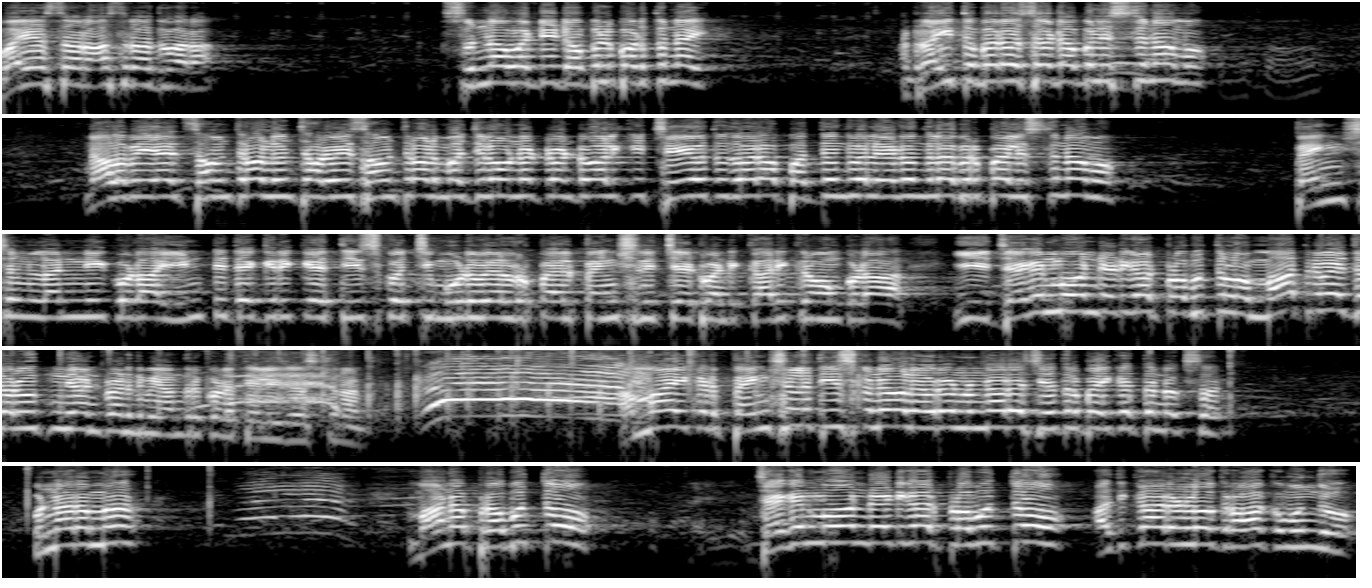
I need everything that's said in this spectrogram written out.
వైఎస్ఆర్ ఆసరా ద్వారా. సున్నా వడ్డీ డబ్బులు పడుతున్నాయి. రైతు భరోసా డబ్బులు ఇస్తున్నాము. నలభై ఐదు సంవత్సరాల నుంచి అరవై సంవత్సరాల మధ్యలో ఉన్నటువంటి వాళ్ళకి చేయూత ద్వారా పద్దెనిమిది వేల ఏడు వందల యాభై రూపాయలు ఇస్తున్నాము. పెన్షన్లన్నీ కూడా ఇంటి దగ్గరికే తీసుకొచ్చి మూడు వేల రూపాయలు పెన్షన్ ఇచ్చేటువంటి కార్యక్రమం కూడా ఈ జగన్మోహన్ రెడ్డి గారి ప్రభుత్వంలో మాత్రమే జరుగుతుంది అంటున్నది మీ అందరూ కూడా తెలియజేస్తున్నాను. అమ్మా ఇక్కడ పెన్షన్లు తీసుకునే వాళ్ళు ఎవరైనా ఉన్నారో? చేతుల పైకెత్తండి ఒకసారి. ఉన్నారమ్మా? మన ప్రభుత్వం జగన్మోహన్ రెడ్డి గారి ప్రభుత్వం అధికారంలోకి రాకముందు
